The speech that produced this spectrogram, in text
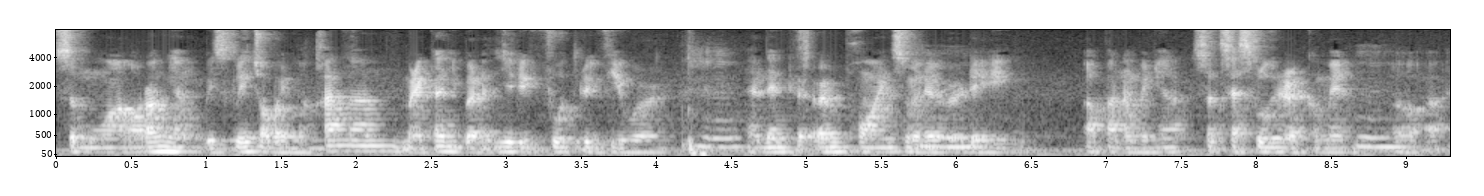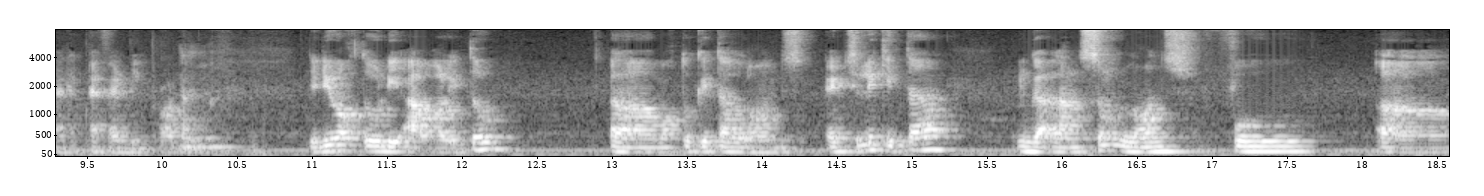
semua orang yang basically cobain makanan, mereka ibaratnya jadi food reviewer. Hmm. And then they earn points whenever Hmm. they apa namanya successfully recommend Hmm. uh, an F&B product. Hmm. Jadi waktu di awal itu, uh, waktu kita launch, actually kita nggak langsung launch full uh,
